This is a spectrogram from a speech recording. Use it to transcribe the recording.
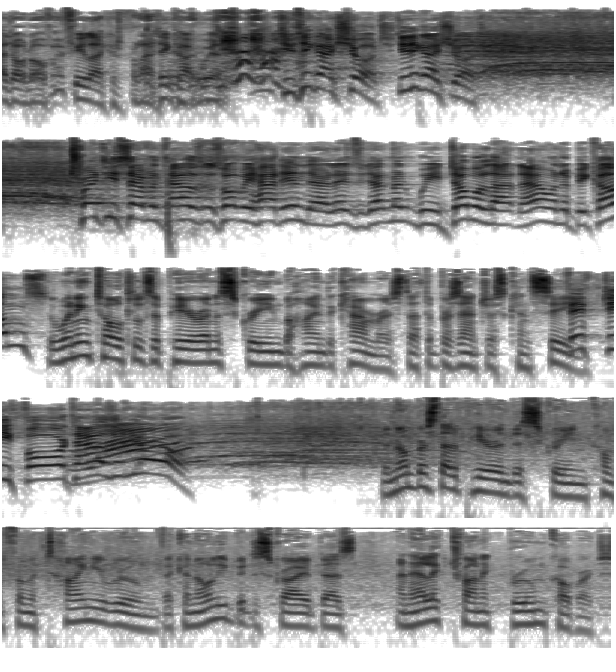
I don't know if I feel like it, but I think I will. Do you think I should? Do you think I should? 27,000 is what we had in there, ladies and gentlemen. We double that now, and it becomes The winning totals appear on a screen behind the cameras that the presenters can see. 54,000 euro. The numbers that appear in this screen come from a tiny room that can only be described as an electronic broom cupboard.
